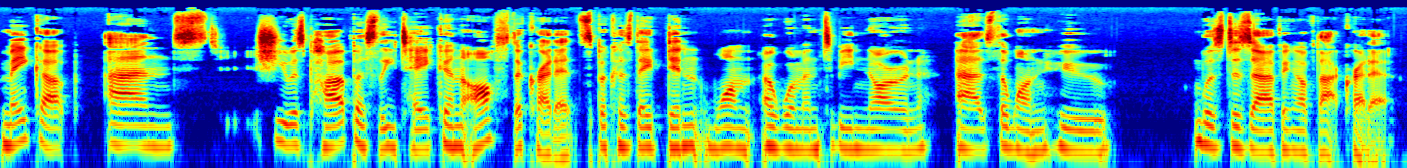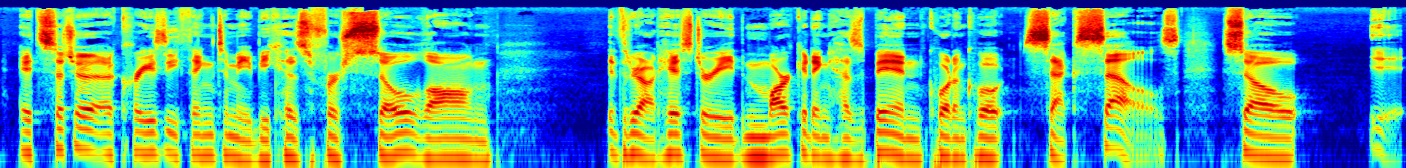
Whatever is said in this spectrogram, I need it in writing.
makeup, and she was purposely taken off the credits because they didn't want a woman to be known as the one who was deserving of that credit. It's such a, a crazy thing to me because for so long, throughout history, the marketing has been quote unquote sex sells. So it,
